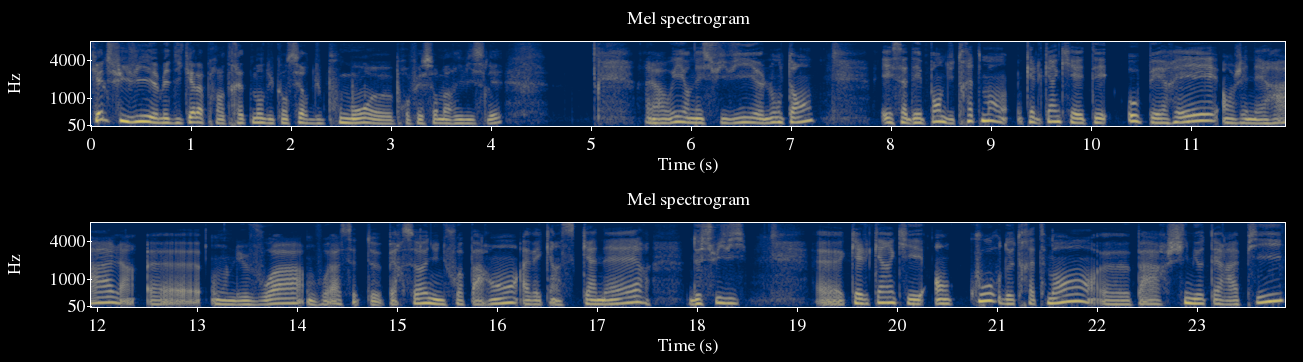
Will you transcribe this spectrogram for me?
Quel suivi médical après un traitement du cancer du poumon, euh, professeur Marie Visselet Alors oui, on est suivi euh, longtemps. Et ça dépend du traitement. Quelqu'un qui a été opéré, en général, euh, on le voit, on voit cette personne une fois par an avec un scanner de suivi. Euh, quelqu'un qui est en cours de traitement euh, par chimiothérapie,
